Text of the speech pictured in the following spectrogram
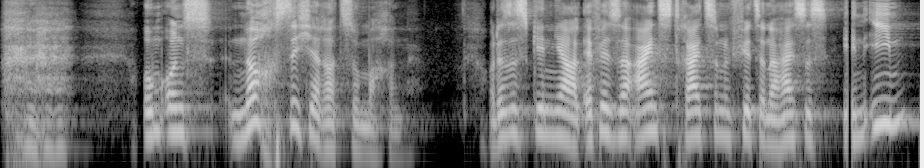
um uns noch sicherer zu machen. Und das ist genial. Epheser 1, 13 und 14, da heißt es, in ihm,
